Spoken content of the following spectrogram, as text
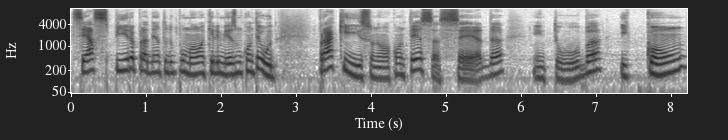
você aspira para dentro do pulmão aquele mesmo conteúdo. Para que isso não aconteça, ceda, entuba e com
